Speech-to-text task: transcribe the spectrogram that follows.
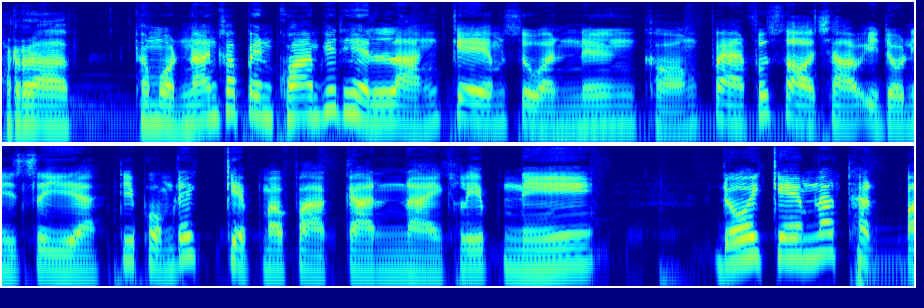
ครับทั้งหมดนั้นก็เป็นความคิดเห็นหลังเกมส่วนหนึ่งของแฟนฟุตซอลชาวอินโดนีเซียที่ผมได้เก็บมาฝากกันในคลิปนี้ โดยเกมนัดถัดไป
